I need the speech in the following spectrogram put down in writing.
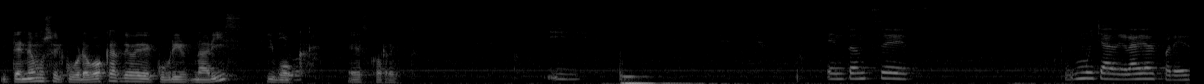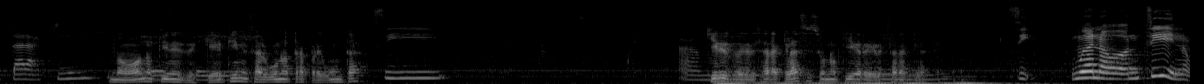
Y tenemos el cubrebocas, debe de cubrir nariz y boca. boca. Es correcto. Y entonces, muchas gracias por estar aquí. No, no tienes de qué. Este, ¿Tienes alguna otra pregunta? Sí. ¿Quieres regresar a clases o no quieres regresar a clases? Bueno, sí, no.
